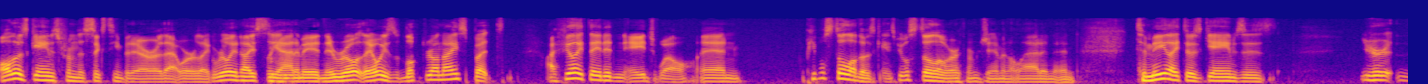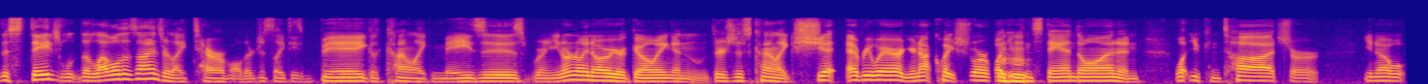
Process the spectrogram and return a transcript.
all those games from the 16-bit era that were like really nicely mm-hmm. animated, and they real they always looked real nice, but I feel like they didn't age well, and people still love those games. People still love Earthworm Jim and Aladdin, and to me, like those games is you're the stage the level designs are like terrible they're just like these big kind of like mazes where you don't really know where you're going and there's just kind of like shit everywhere and you're not quite sure what mm-hmm. you can stand on and what you can touch or you know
